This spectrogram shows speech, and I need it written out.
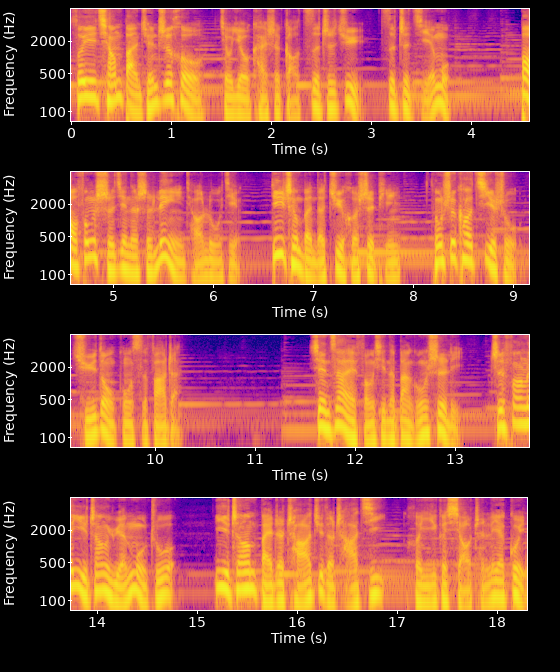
所以抢版权之后，就又开始搞自制剧、自制节目。暴风实践的是另一条路径：低成本的聚合视频，同时靠技术驱动公司发展。现在冯鑫的办公室里只放了一张原木桌，一张摆着茶具的茶几和一个小陈列柜，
